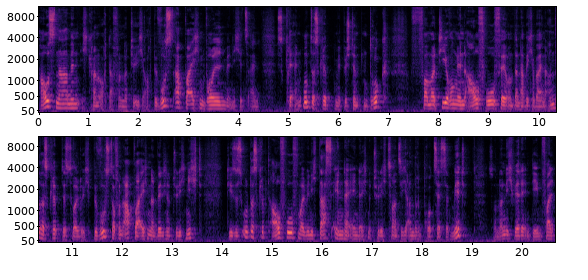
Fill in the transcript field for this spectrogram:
Ausnahmen. Ich kann auch davon natürlich auch bewusst abweichen wollen, wenn ich jetzt ein, ein Unterskript mit bestimmten Druck Formatierungen aufrufe und dann habe ich aber ein anderes Skript, das soll durch bewusst davon abweichen, dann werde ich natürlich nicht dieses Unterskript aufrufen, weil wenn ich das ändere, ändere ich natürlich 20 andere Prozesse mit, sondern ich werde in dem Fall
